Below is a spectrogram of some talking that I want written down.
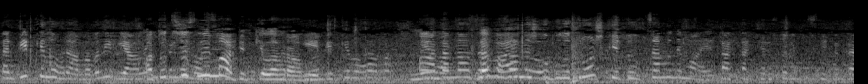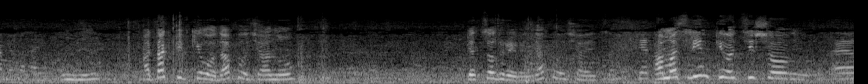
там пів кілограма, вони в'яли. А тут щось нема пів кілограма. Є пів кілограма. Нема. А, там на ну. було трошки, то в цьому немає. Так, так, через то він окремо маленький. Угу. А так пів кіло, да, виходить? А ну. 500 гривень, да, виходить? А маслінки оці, що Е,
